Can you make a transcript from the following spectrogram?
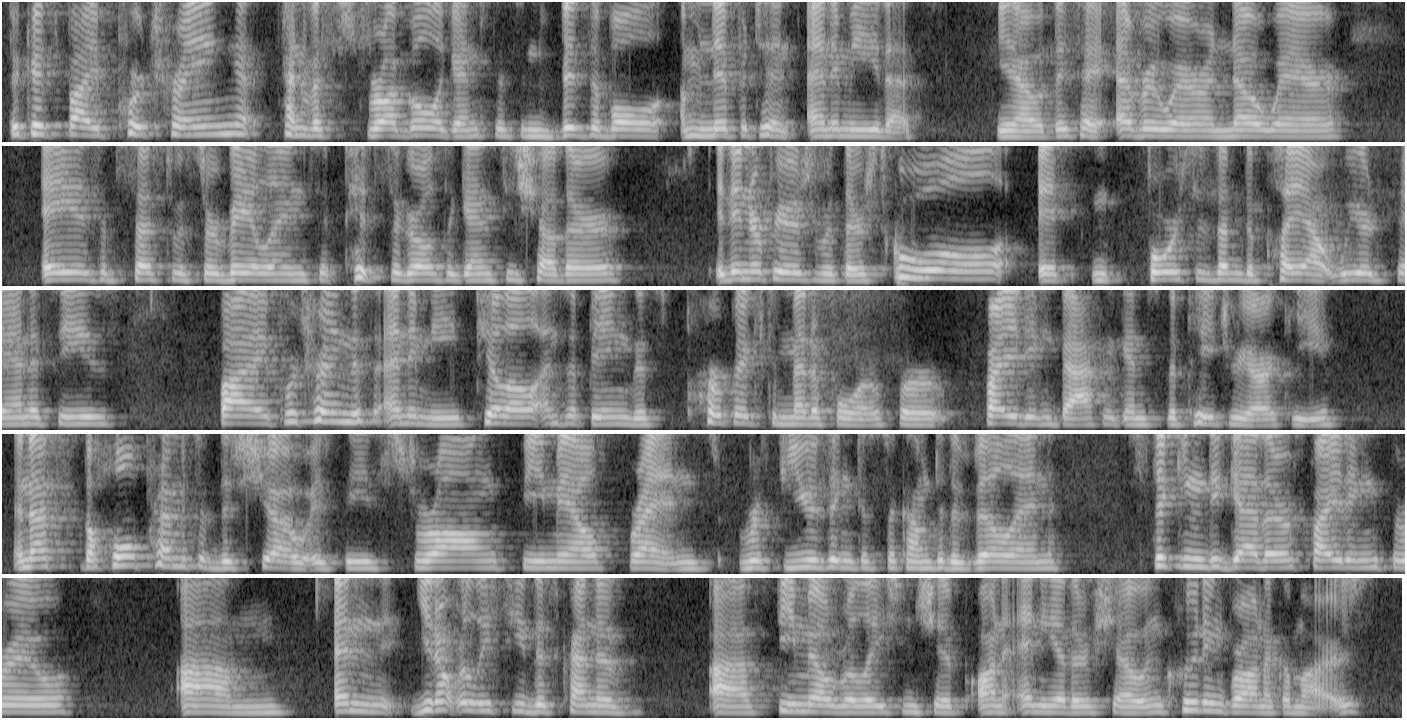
because by portraying kind of a struggle against this invisible, omnipotent enemy that's, you know, they say everywhere and nowhere, A is obsessed with surveillance, it pits the girls against each other, it interferes with their school, it forces them to play out weird fantasies. By portraying this enemy, PLL ends up being this perfect metaphor for fighting back against the patriarchy. And that's the whole premise of the show is these strong female friends refusing to succumb to the villain, sticking together, fighting through. Um, and you don't really see this kind of uh, female relationship on any other show, including Veronica Mars.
